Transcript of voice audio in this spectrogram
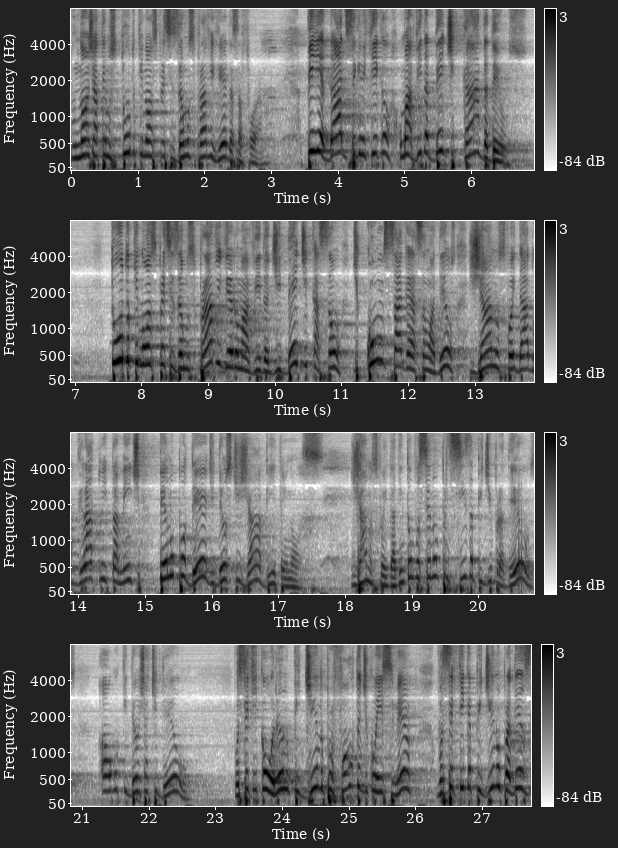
nós já temos tudo que nós precisamos para viver dessa forma. Piedade significa uma vida dedicada a Deus. Tudo que nós precisamos para viver uma vida de dedicação, de consagração a Deus, já nos foi dado gratuitamente pelo poder de Deus que já habita em nós. Já nos foi dado. Então você não precisa pedir para Deus algo que Deus já te deu. Você fica orando, pedindo por falta de conhecimento, você fica pedindo para Deus,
